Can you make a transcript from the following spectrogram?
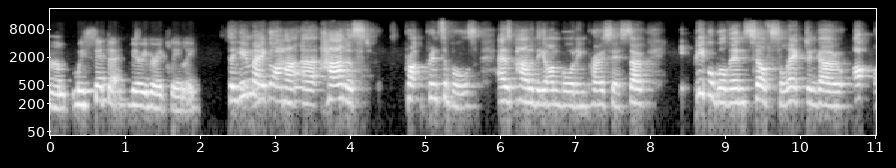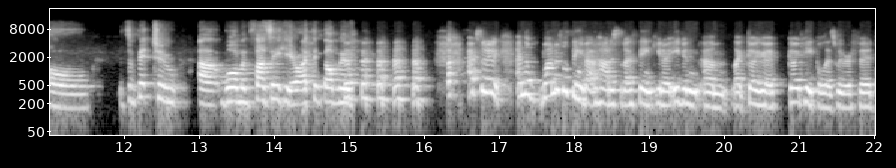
Um, we set that very, very clearly. So you make uh, Heartist principles as part of the onboarding process. So people will then self select and go, oh, it's a bit too uh, warm and fuzzy here. I think I'll move. Absolutely. And the wonderful thing about Heartist that I think, you know, even um, like Go Go Go People, as we referred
